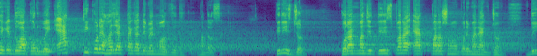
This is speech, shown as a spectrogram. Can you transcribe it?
থেকে দোয়া করব। একটি করে হাজার টাকা দেবেন মসজিদ থেকে মাদ্রাসাকে। তিরিশ জন। কোরআন মাজিদ তিরিশ পারা এক পারা সম পরিমাণ একজন। দুই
